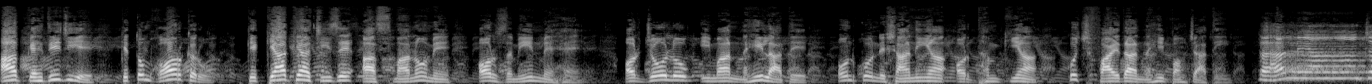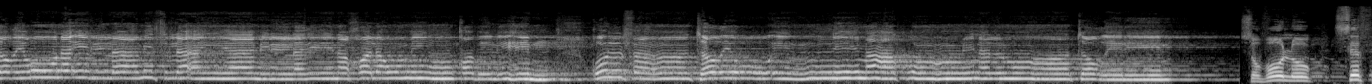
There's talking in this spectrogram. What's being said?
آپ کہہ دیجیے کہ تم غور کرو کہ کیا کیا چیزیں آسمانوں میں اور زمین میں ہیں۔ اور جو لوگ ایمان نہیں لاتے ان کو نشانیاں اور دھمکیاں کچھ فائدہ نہیں پہنچاتی۔ فهل ينتظرون إلا مثل أيام الذين خلوا من قبلهم؟ قل فانتظروا، إني معكم من المنتظرين. سو وہ لوگ صرف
